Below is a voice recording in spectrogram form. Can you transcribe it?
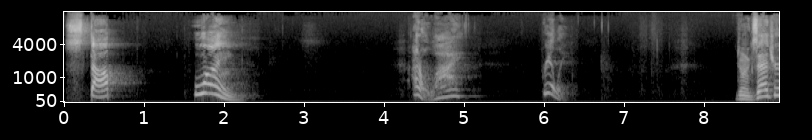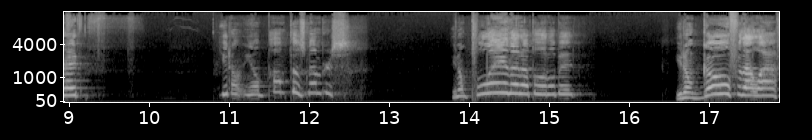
Stop lying. I don't lie. Really? You don't exaggerate. You don't, you don't bump those numbers. You don't play that up a little bit. You don't go for that laugh.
